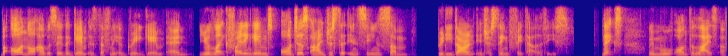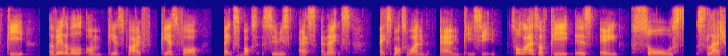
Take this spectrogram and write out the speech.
But all in all, I would say the game is definitely a great game, and you like fighting games or just are interested in seeing some pretty darn interesting fatalities. Next, we move on to Lies of P, available on PS5, PS4, Xbox Series S and X, Xbox One, and PC. So Lies of P is a Souls slash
